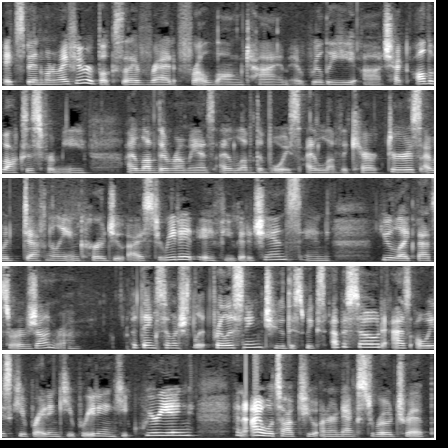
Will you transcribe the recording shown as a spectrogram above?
It's been one of my favorite books that I've read for a long time. It really uh, checked all the boxes for me. I love the romance, I love the voice, I love the characters. I would definitely encourage you guys to read it if you get a chance and you like that sort of genre. But thanks so much for listening to this week's episode. As always, keep writing, keep reading, and keep querying. And I will talk to you on our next road trip.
